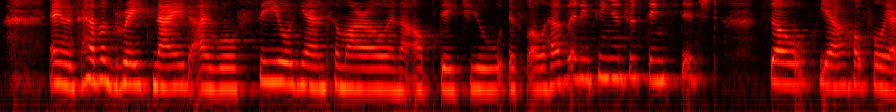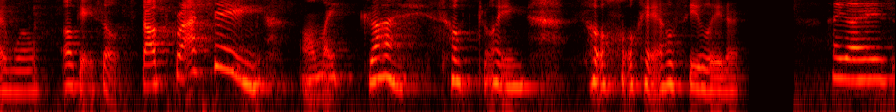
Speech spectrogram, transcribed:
Anyways, have a great night. I will see you again tomorrow and I'll update you if I'll have anything interesting stitched. So, yeah, hopefully I will. Okay, so stop scratching. Oh my gosh, so annoying. So, okay, I'll see you later. Hi guys,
